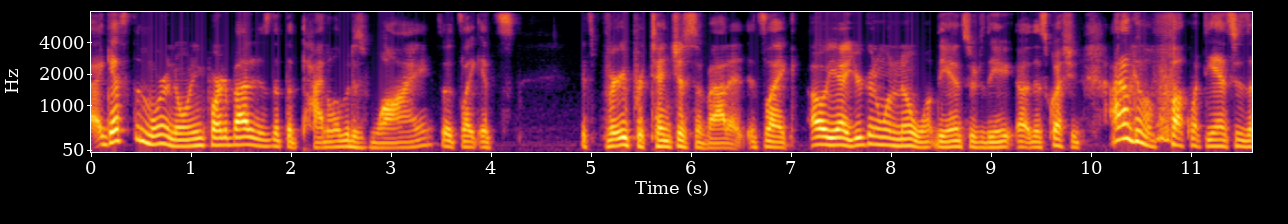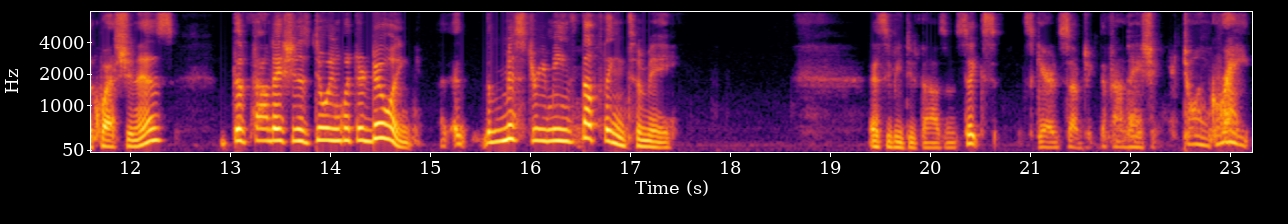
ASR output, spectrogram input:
I guess the more annoying part about it is that the title of it is why. So it's like it's it's very pretentious about it. It's like, oh yeah, you're gonna want to know what the answer to the uh, this question. I don't give a fuck what the answer to the question is. The foundation is doing what they're doing. Uh, the mystery means nothing to me. SCP-2006, scared subject, the foundation. You're doing great.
